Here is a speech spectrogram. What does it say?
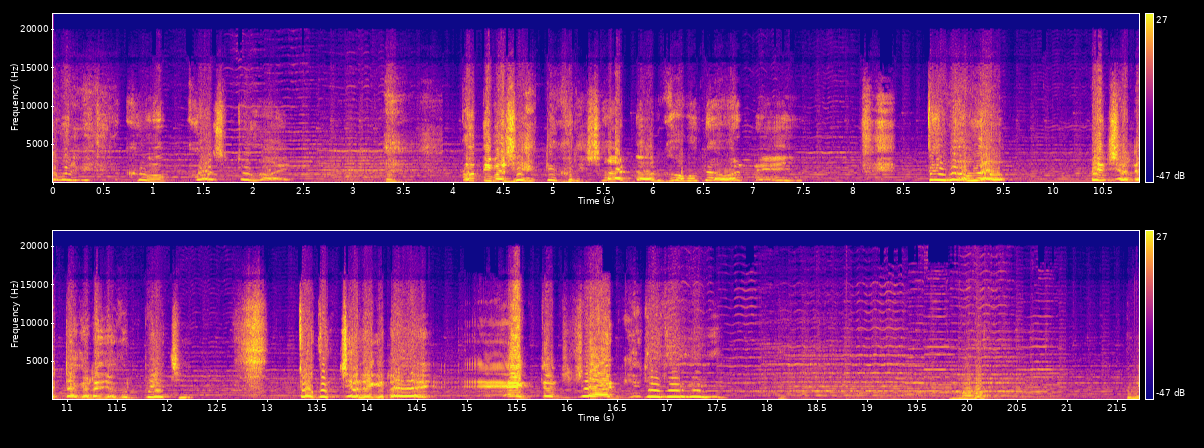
আমার ভিতরে খুব কষ্ট হয়। প্রতি মাসে একটা করে শার্ট দেওয়ার ক্ষমতা আমার নেই। তাই ভাবলাম পেনশনের টাকাটা যখন পেয়েছি তখন চলে গেলে একটা কিনে বাবা তুমি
